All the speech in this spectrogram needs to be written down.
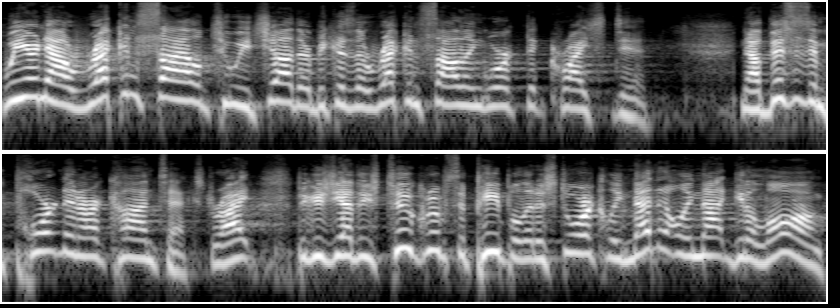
We are now reconciled to each other because of the reconciling work that Christ did. Now, this is important in our context, right? Because you have these two groups of people that historically not only not get along,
